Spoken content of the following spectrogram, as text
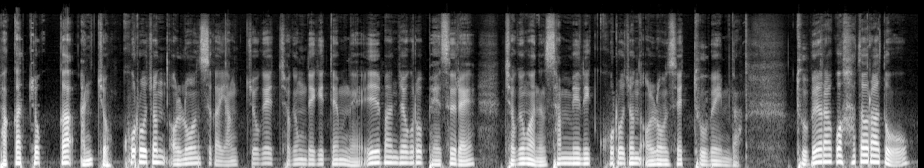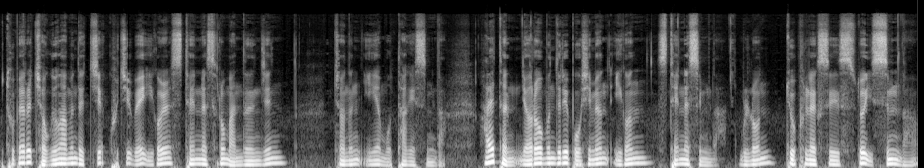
바깥쪽 과 안쪽 코로전 얼로원스가 양쪽에 적용되기 때문에 일반적으로 베슬에 적용하는 3mm 코로전 얼로원스의 두 배입니다. 두 배라고 하더라도 두 배를 적용하면 됐지 굳이 왜 이걸 스테인레스로 만드는진 저는 이해 못하겠습니다. 하여튼 여러분들이 보시면 이건 스테인레스입니다. 물론 듀플렉스일 수도 있습니다.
